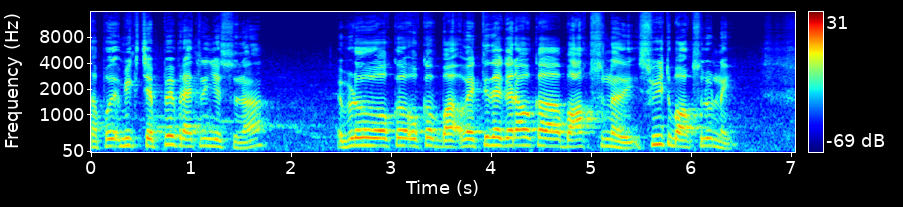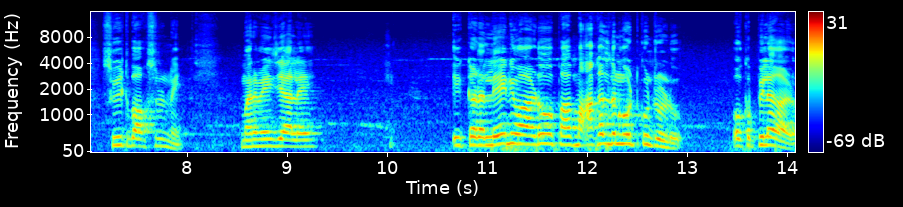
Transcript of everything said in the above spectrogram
సపోజ్ మీకు చెప్పే ప్రయత్నం చేస్తున్నా. ఇప్పుడు ఒక ఒక వ్యక్తి దగ్గర ఒక బాక్స్ ఉన్నది. స్వీట్ బాక్సులు ఉన్నాయి. స్వీట్ బాక్సులు ఉన్నాయి. మనం ఏం చేయాలి? ఇక్కడ లేనివాడు పాపం ఆకలితో కొట్టుకుంటుండు. ఒక పిల్లగాడు.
